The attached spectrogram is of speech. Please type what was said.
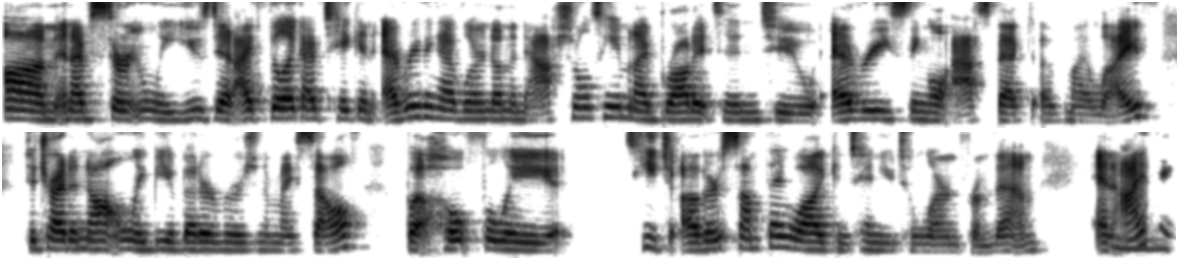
Um, and I've certainly used it. I feel like I've taken everything I've learned on the national team and I brought it into every single aspect of my life to try to not only be a better version of myself, but hopefully teach others something while I continue to learn from them. And mm-hmm. I think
